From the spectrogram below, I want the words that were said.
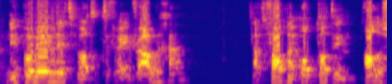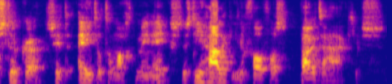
Nou, nu proberen we dit wat te vereenvoudigen. Nou, het valt mij op dat in alle stukken zit e tot de macht min x, dus die haal ik in ieder geval vast buiten haakjes.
